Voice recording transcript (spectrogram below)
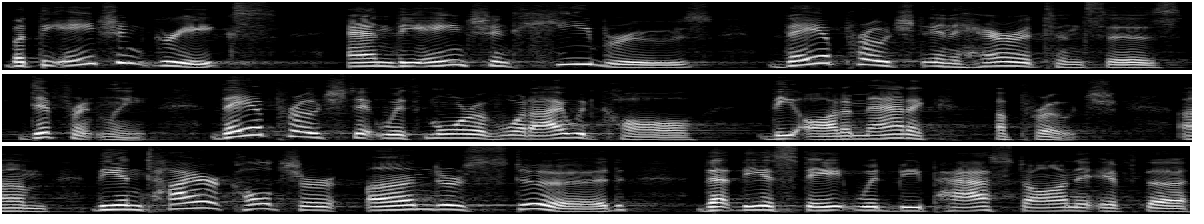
But the ancient Greeks and the ancient Hebrews, they approached inheritances differently. They approached it with more of what I would call the automatic approach. Um, the entire culture understood that the estate would be passed on. If the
